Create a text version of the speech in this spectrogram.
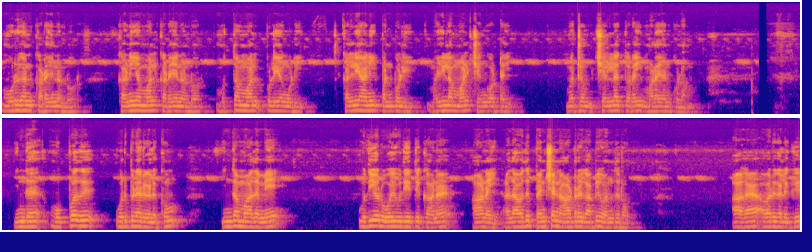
முருகன் கடையநல்லூர் கனியம்மாள் கடையநல்லூர் முத்தம்மாள் புளியங்குடி கல்யாணி பண்பொழி மயிலம்மாள் செங்கோட்டை மற்றும் செல்லத்துறை மலையன்குளம். இந்த முப்பது உறுப்பினர்களுக்கும் இந்த மாதமே முதியோர் ஓய்வூதியத்துக்கான ஆணை அதாவது பென்ஷன் ஆர்டர் காப்பி வந்துடும் ஆக அவர்களுக்கு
